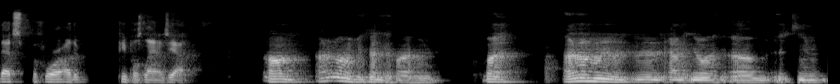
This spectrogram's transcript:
That's before other people's lands. Yeah. Um, I don't know if you said this but I don't really have to do with um, it seems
